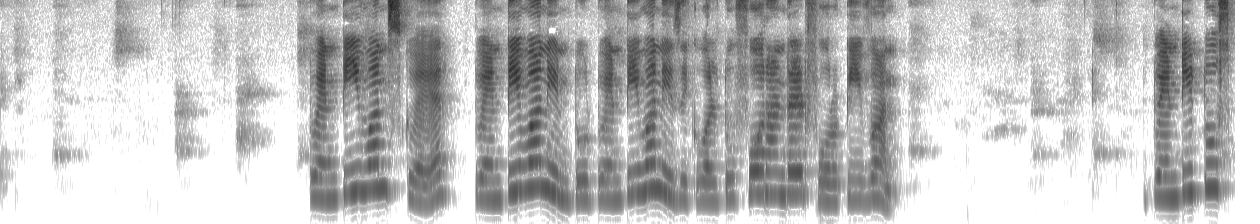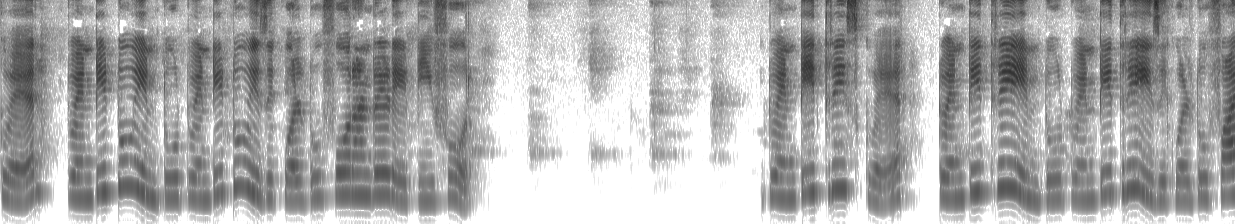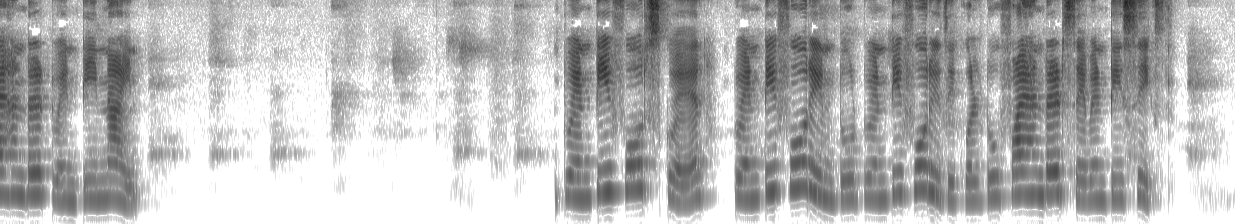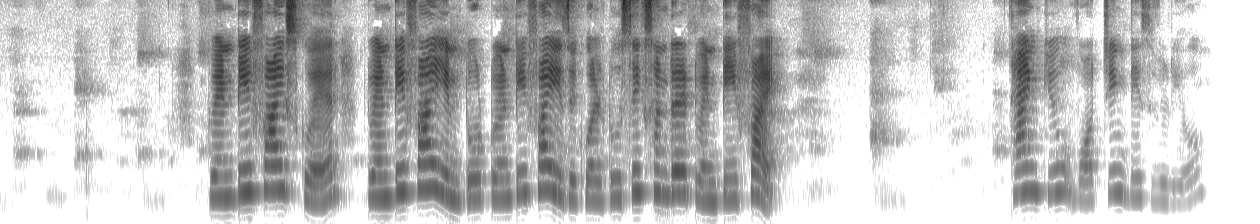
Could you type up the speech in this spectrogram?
21 square 21 into 21 is equal to 441. 22 square 22 into 22 is equal to 484. 23 square 23 into 23 is equal to 529. 24 square 24 into 24 is equal to 576. 25 square 25 into 25 is equal to 625. Thank you watching this video.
